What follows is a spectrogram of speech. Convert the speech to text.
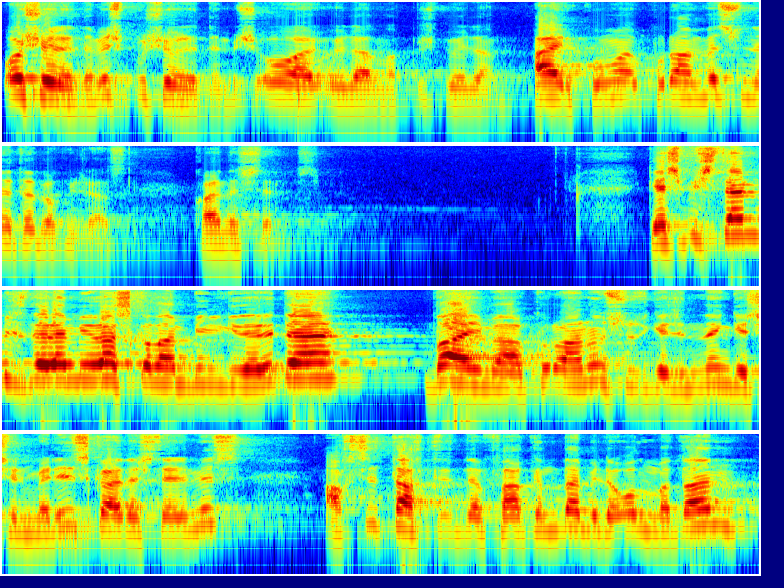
O şöyle demiş, bu şöyle demiş, o öyle anlatmış, böyle anlatmış. Hayır, Kur'an ve sünnete bakacağız kardeşlerimiz. Geçmişten bizlere miras kalan bilgileri de daima Kur'an'ın süzgecinden geçirmeliyiz kardeşlerimiz. Aksi takdirde farkında bile olmadan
